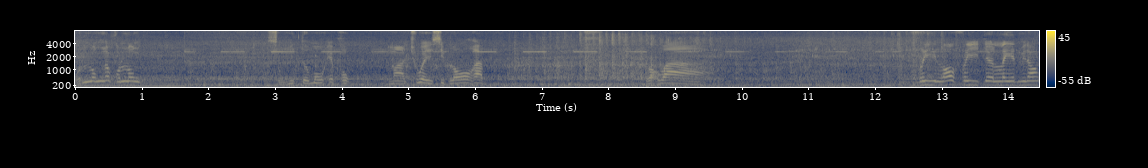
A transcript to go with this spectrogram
ฝนลงครับฝนลง สูมิโตโม F6 มาช่วย 10 ล้อครับ เพราะว่า ฟรีล้อฟรีเจอเลนพี่น้อง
